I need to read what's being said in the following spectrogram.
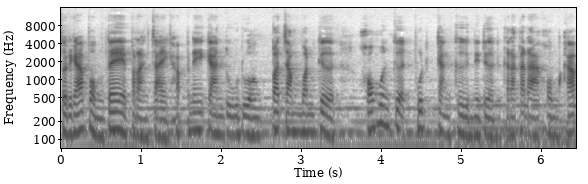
สวัสดีครับ ผมเต้ปรังใจครับ ในการดูดวงประจำวันเกิด ของคนเกิดพุธกลางคืนในเดือนกรกฎาคมครับ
